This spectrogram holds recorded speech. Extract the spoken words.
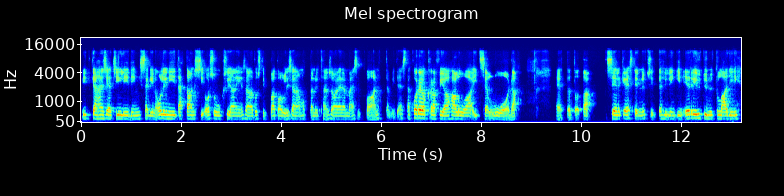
Pitkähän siellä cheerleadingissäkin oli niitä tanssiosuuksia niin sanotusti pakollisena, mutta nythän se on enemmän sitten vaan, että miten sitä koreografiaa haluaa itse luoda. Että tota, selkeästi nyt sitten hyvinkin eriytynyt laji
